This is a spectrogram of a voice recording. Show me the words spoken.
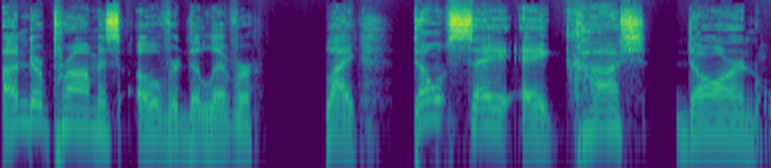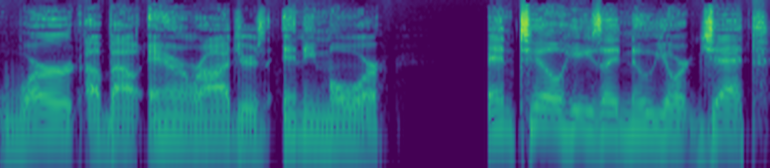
under promise over deliver. Like don't say a gosh darn word about Aaron Rodgers anymore until he's a New York Jet.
